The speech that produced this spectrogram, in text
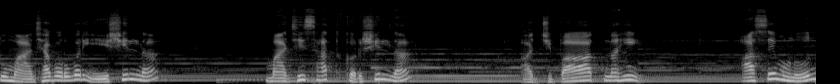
तू माझ्याबरोबर येशील ना? माझी साथ करशील ना? अजिबात नाही. असे म्हणून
